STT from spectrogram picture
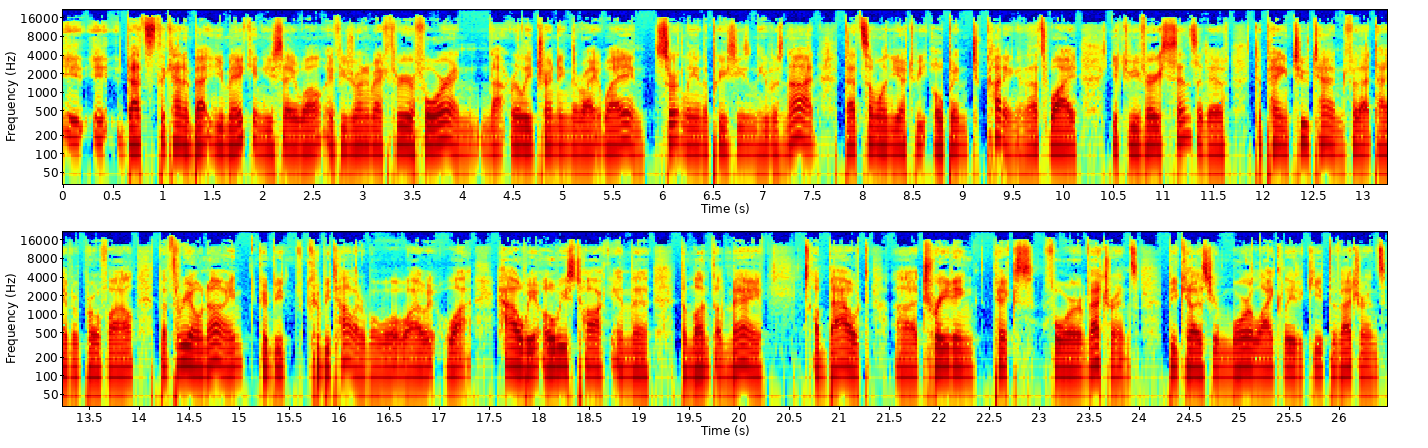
it, it, that's the kind of bet you make, and you say, well, if he's running back three or four and not really trending the right way, and certainly in the preseason he was not, that's someone you have to be open to cutting, and that's why you have to be very sensitive to paying two ten for that type of profile. But three oh nine could be could be tolerable. Well, why, why how we always talk in the the month of May about uh, trading picks for veterans because you're more likely to keep the veterans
